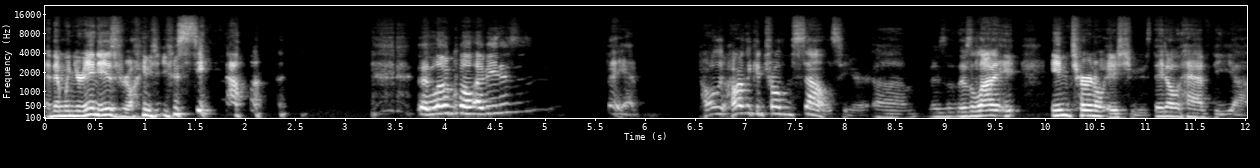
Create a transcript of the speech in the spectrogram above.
and then when you're in Israel, you, see how the local. I mean, is, they had hardly, hardly control themselves here. Um, there's, there's a lot of internal issues. They don't have the. Uh,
